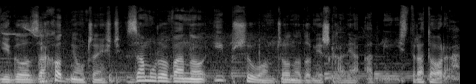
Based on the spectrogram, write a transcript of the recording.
Jego zachodnią część zamurowano i przyłączono do mieszkania administratora.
